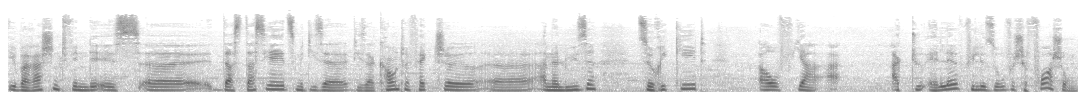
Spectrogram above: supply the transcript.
überraschend finde, ist, äh, dass das ja jetzt mit dieser, dieser Counterfactual-Analyse äh, zurückgeht auf ja aktuelle philosophische Forschung.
